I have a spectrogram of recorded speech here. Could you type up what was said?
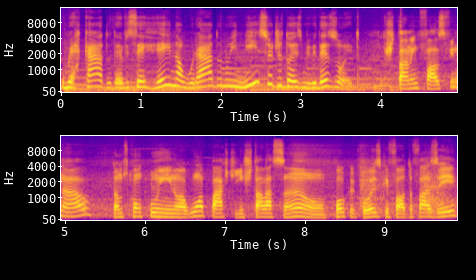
O mercado deve ser reinaugurado no início de 2018. Está em fase final, estamos concluindo alguma parte de instalação, pouca coisa que falta fazer.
